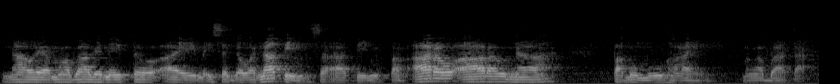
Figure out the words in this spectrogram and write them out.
Naway ang mga bagay na ito ay maisagawa natin sa ating pang-araw-araw na pamumuhay, mga bata.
